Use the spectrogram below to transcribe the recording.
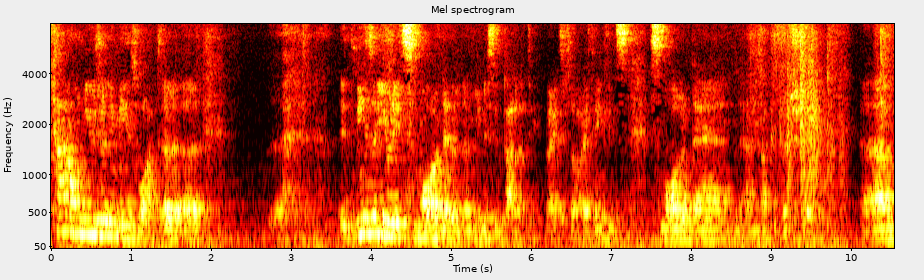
Town usually means what? Uh, uh, it means a unit smaller than a municipality, right? So I think it's smaller than, I'm not even sure. Um,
